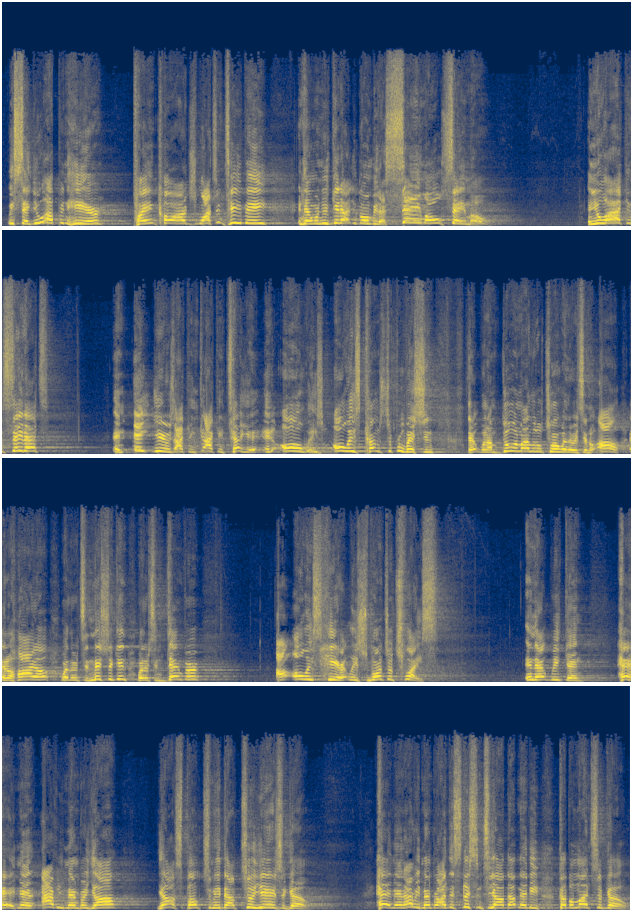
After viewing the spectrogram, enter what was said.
We said, You up in here playing cards, watching TV, and then when you get out, you're going to be the same old, same old. And you know why I can say that? In eight years, I can, I can tell you, it always, always comes to fruition that when I'm doing my little tour, whether it's in, in Ohio, whether it's in Michigan, whether it's in Denver, I always hear at least once or twice in that weekend, hey, man, I remember y'all. Y'all spoke to me about two years ago. Hey, man, I remember I just listened to y'all about maybe a couple months ago.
